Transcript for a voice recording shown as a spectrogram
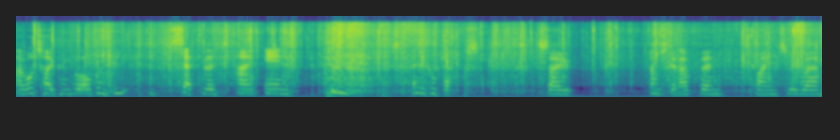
I will type in for all going to be separate and in a little box. So I'm just going to have fun trying to um,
